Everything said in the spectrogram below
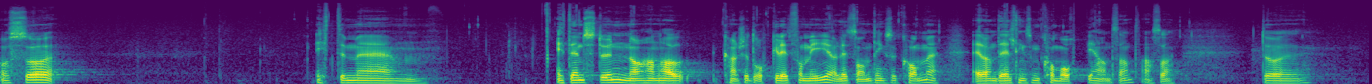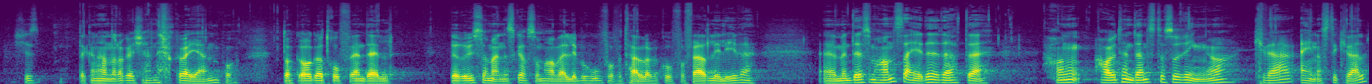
Og så etter, med, etter en stund, når han har kanskje drukket litt for mye, og litt sånne ting, som kommer, er det en del ting som kommer opp i han. sant? Altså, da, det kan hende dere kjenner dere igjen på. Dere òg har truffet en del berusa mennesker som har veldig behov for å fortelle dere hvor forferdelig livet er. Eh, men det som han sier, det er at eh, han har jo tendens til å ringe hver eneste kveld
